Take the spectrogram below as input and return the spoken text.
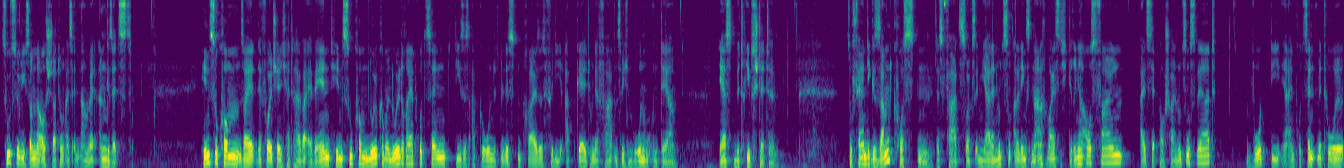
zuzüglich Sonderausstattung als Entnahmewert angesetzt. Hinzukommen, sei der Vollständigkeit halber erwähnt, hinzukommen 0,03% dieses abgerundeten Listenpreises für die Abgeltung der Fahrten zwischen Wohnung und der ersten Betriebsstätte. Sofern die Gesamtkosten des Fahrzeugs im Jahr der Nutzung allerdings nachweislich geringer ausfallen als der Pauschalnutzungswert, wurde die 1%-Methode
